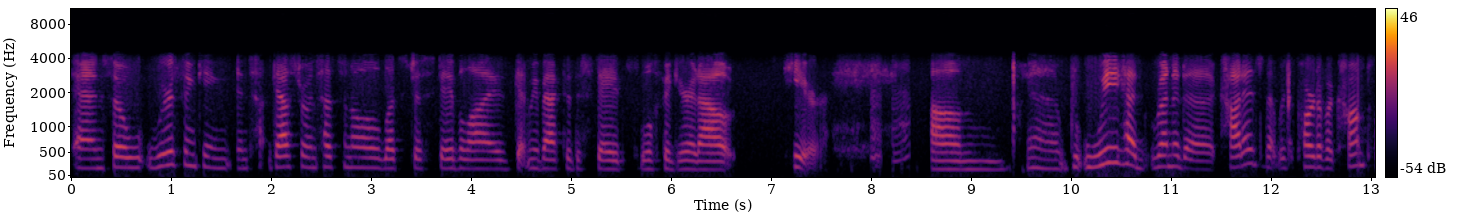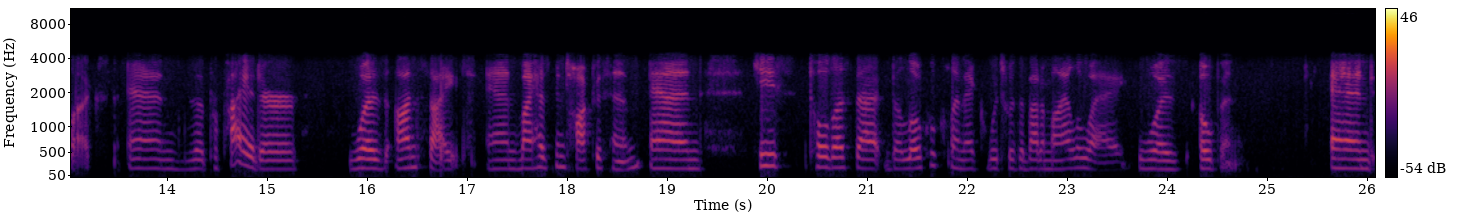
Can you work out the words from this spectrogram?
and so we're thinking in t- gastrointestinal. Let's just stabilize, get me back to the states. We'll figure it out here. Mm-hmm. Um, yeah, we had rented a cottage that was part of a complex, and the proprietor was on site, and my husband talked with him, and he told us that the local clinic, which was about a mile away, was open. And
